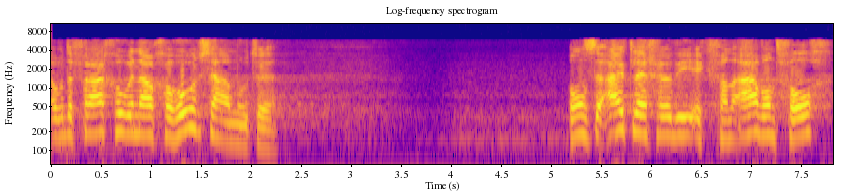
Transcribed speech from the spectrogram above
op de vraag hoe we nou gehoorzaam moeten? De uitlegger die ik vanavond volg,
